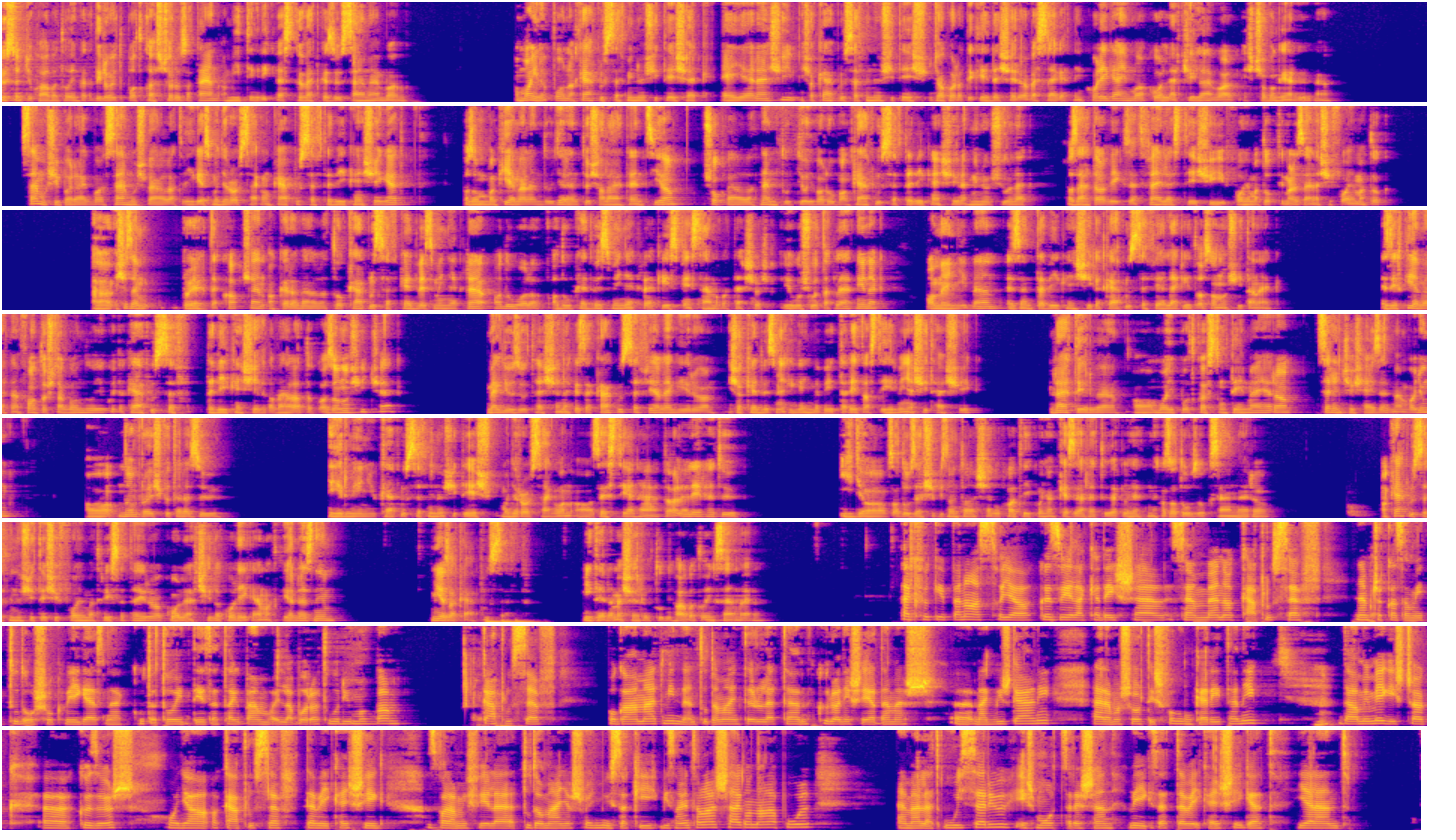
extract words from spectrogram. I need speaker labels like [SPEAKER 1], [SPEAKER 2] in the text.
[SPEAKER 1] Köszöntjük hallgatóinkat a Deloitte Podcast sorozatán a Meeting Request következő számában. A mai napon a K plusz F minősítések eljárási és a K plusz F minősítés gyakorlati kérdéseiről beszélgetnénk kollégáimmal, Koller Csillával és Csaba Gergővel. Számos iparágban számos vállalat végez Magyarországon K plusz F tevékenységet, azonban kiemelendő jelentős a látencia, sok vállalat nem tudja, hogy valóban K plusz F tevékenységnek minősülnek az által végzett fejlesztési, folyamatoptimalizálási folyamatok. És ezen projektek kapcsán akár a vállalatok K plusz F kedvezményekre, adóalap, adókedvezményekre, készpénztámogatásra jogosultak lehetnének, amennyiben ezen tevékenységek K plusz F jellegét azonosítanak. Ezért kiemelten fontosnak gondoljuk, hogy a K plusz F tevékenységet a vállalatok azonosítsák, meggyőződhessenek ezek K plusz F jellegéről, és a kedvezmények igénybevételét azt érvényesíthessék. Rátérve a mai podcastunk témájára, szerencsés helyzetben vagyunk, a NAVRA is kötelező érvényű K minősítés Magyarországon az STNH által elérhető, így az adózási bizonytalanságok hatékonyan kezelhetőek lehetnek az adózók számára. A K minősítési folyamat részleteiről a Kollár Csilla kollégámat kérdezném. Mi az a K plusz F? Mit érdemes erről tudni hallgatóink számára?
[SPEAKER 2] Legfőképpen az, hogy a közvélekedéssel szemben a K nem csak az, amit tudósok végeznek kutatóintézetekben vagy laboratóriumokban, K plusz F fogalmát minden tudományterületen külön is érdemes megvizsgálni, erre most sort is fogunk keríteni, hm. de ami mégiscsak közös, hogy a, a K plusz F tevékenység az valamiféle tudományos vagy műszaki bizonytalanságon alapul, emellett újszerű és módszeresen végzett tevékenységet jelent.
